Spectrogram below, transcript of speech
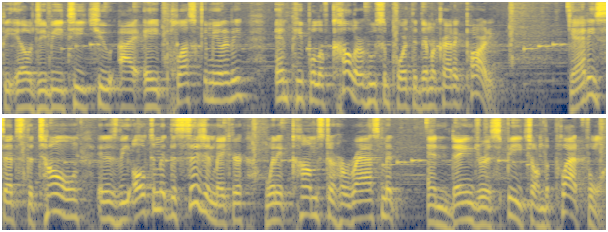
the LGBTQIA plus community, and people of color who support the Democratic Party. Gadde sets the tone and is the ultimate decision maker when it comes to harassment and dangerous speech on the platform.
